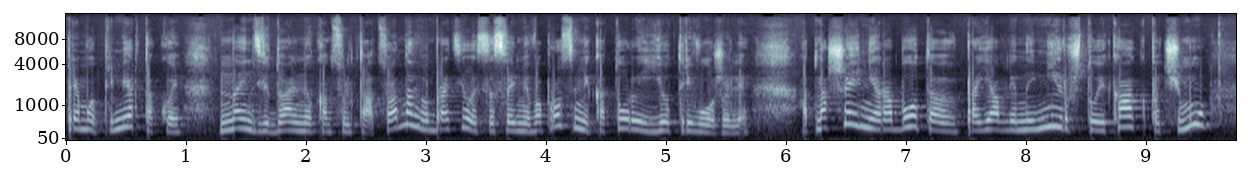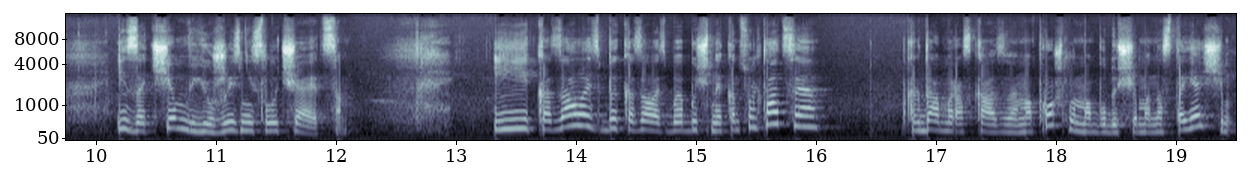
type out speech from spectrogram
прямой пример такой, на индивидуальную консультацию. Она обратилась со своими вопросами, которые ее тревожили. Отношения, работа, проявленный мир, что и как, почему и зачем в ее жизни случается. И казалось бы, казалось бы, обычная консультация, когда мы рассказываем о прошлом, о будущем, о настоящем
